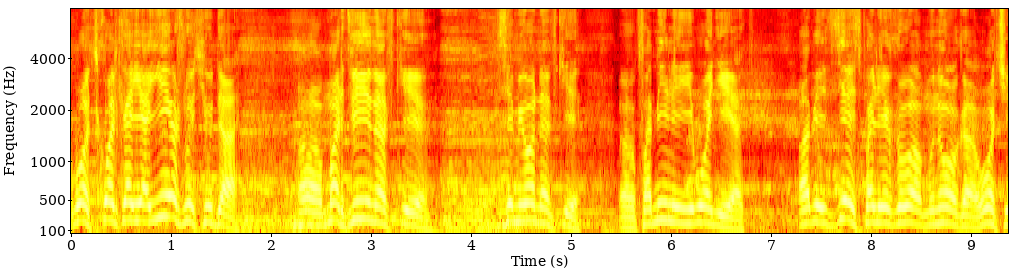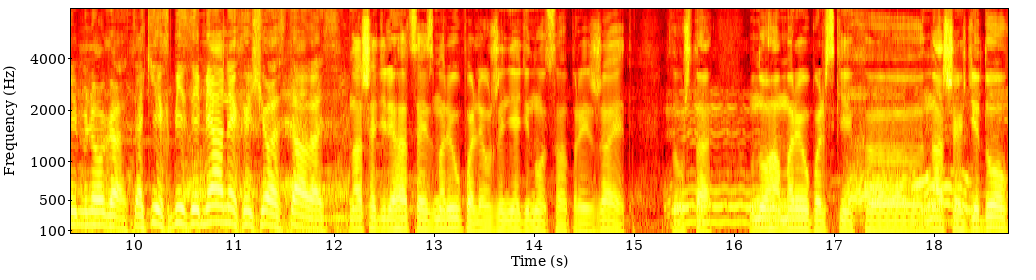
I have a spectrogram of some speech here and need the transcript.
Вот сколько я езжу сюда, э, Мордвиновки, Семеновки, э, фамилии его нет. А ведь здесь полегло много, очень много. Таких безымянных еще осталось. Наша делегация из Мариуполя уже не один год сюда приезжает, потому что много мариупольских э, наших дедов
